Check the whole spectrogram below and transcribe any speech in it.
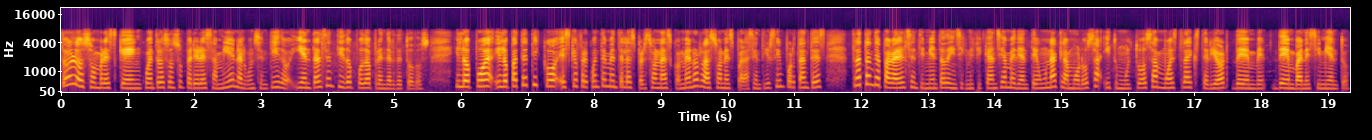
todos los hombres que encuentro son superiores a mí en algún sentido, y en tal sentido puedo aprender de todos. Y lo, y lo patético es que frecuentemente las personas con menos razones para sentirse importantes, tratan de apagar el sentimiento de insignificancia mediante una clamorosa y tumultuosa muestra exterior de, de envanecimiento,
